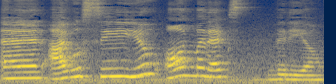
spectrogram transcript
and I will see you on my next video.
